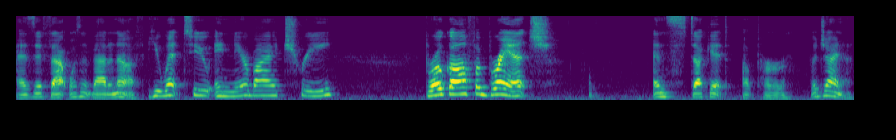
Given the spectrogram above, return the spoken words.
as if that wasn't bad enough, he went to a nearby tree, broke off a branch, and stuck it up her vagina.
